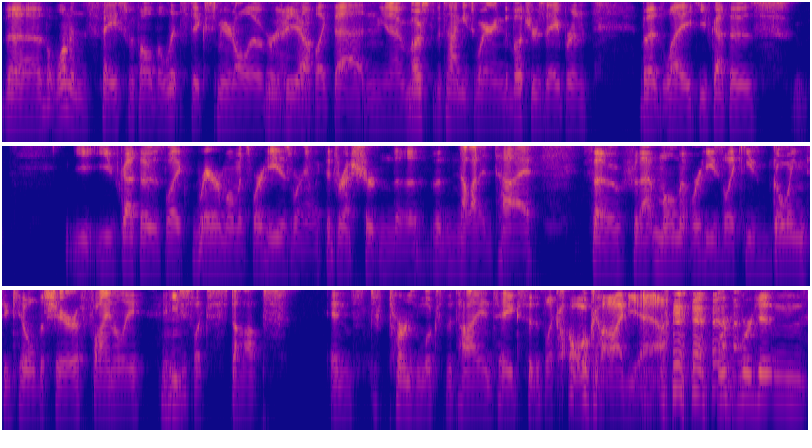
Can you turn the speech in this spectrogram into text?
the the woman's face with all the lipstick smeared all over it and Yeah. stuff like that and you know most of the time he's wearing the butcher's apron but like you've got those you, you've got those like rare moments where he is wearing like the dress shirt and the the knotted tie so for that moment where he's like he's going to kill the sheriff finally and he Mhm. just like stops and st- turns and looks at the tie and takes it it's like oh god yeah we're, we're getting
